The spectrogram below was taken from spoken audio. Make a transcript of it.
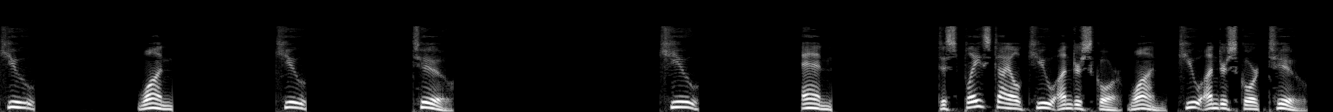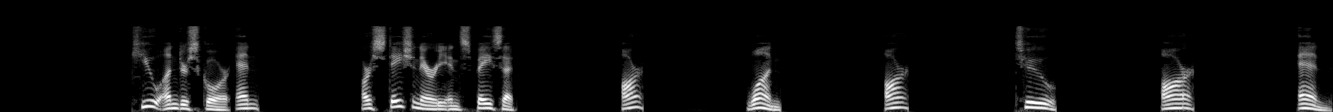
q 1 q 2 q n display style q underscore 1 q underscore 2 q underscore n are stationary in space at r 1 r 2 r n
